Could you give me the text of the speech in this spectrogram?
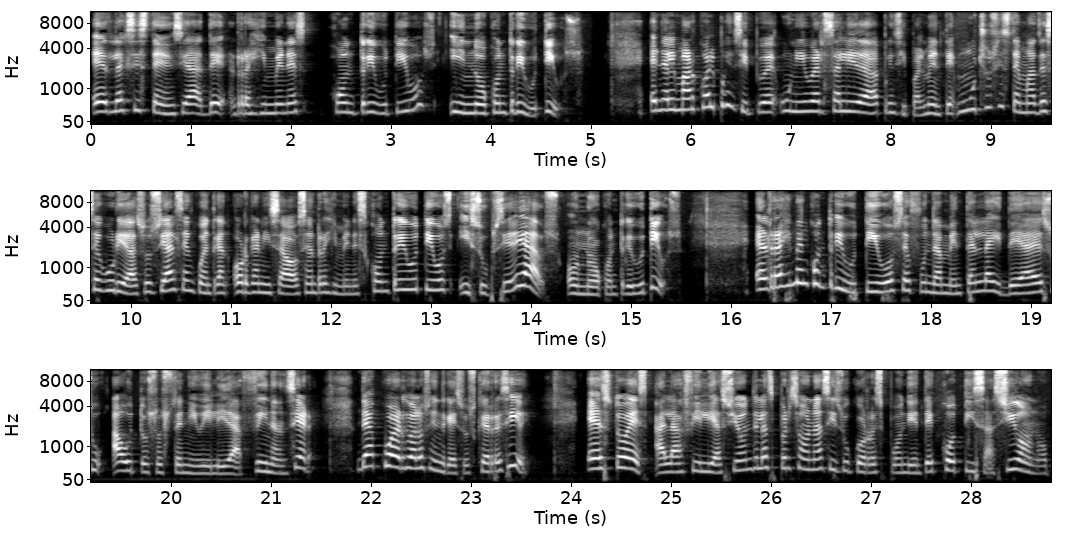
es la existencia de regímenes contributivos y no contributivos. En el marco del principio de universalidad, principalmente, muchos sistemas de seguridad social se encuentran organizados en regímenes contributivos y subsidiados o no contributivos. El régimen contributivo se fundamenta en la idea de su autosostenibilidad financiera, de acuerdo a los ingresos que recibe. Esto es, a la afiliación de las personas y su correspondiente cotización o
